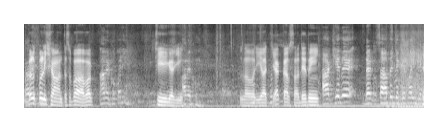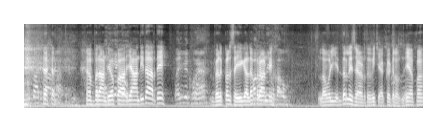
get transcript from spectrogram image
ਬਿਲਕੁਲ ਸ਼ਾਂਤ ਸੁਭਾਅ ਆ ਆ ਵੇਖੋ ਭਾਜੀ। ਠੀਕ ਆ ਜੀ। ਆ ਵੇਖੋ। ਲਓ ਜੀ ਆ ਚੈੱਕ ਕਰ ਸਕਦੇ ਤੁਸੀਂ। ਆਖੇ ਤੇ ਡਾਕਟਰ ਸਾਹਿਬ ਤੇ ਜੱਗੇ ਭਾਈ ਜਿੰਨੀ ਤਾਂ। ਬਰਾਂਡਿਓ ਪਾਰ ਜਾਣ ਦੀ ਧਾਰ ਤੇ। ਭਾਈ ਵੇਖੋ ਹੈ। ਬਿਲਕੁਲ ਸਹੀ ਗੱਲ ਹੈ ਬਰਾਂਡੇ ਲਓ ਜੀ ਇਧਰਲੀ ਸਾਈਡ ਤੋਂ ਵੀ ਚੈੱਕ ਕਰਾਉਂਦੇ ਆਪਾਂ।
